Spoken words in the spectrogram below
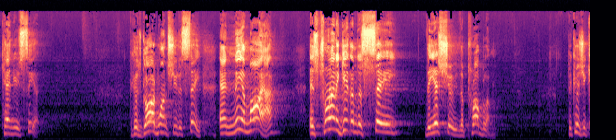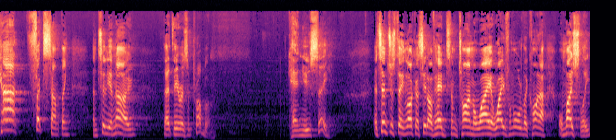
Can you see it? Because God wants you to see. And Nehemiah is trying to get them to see the issue, the problem. Because you can't fix something until you know that there is a problem. Can you see? It's interesting, like I said, I've had some time away, away from all the kind of, or mostly,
